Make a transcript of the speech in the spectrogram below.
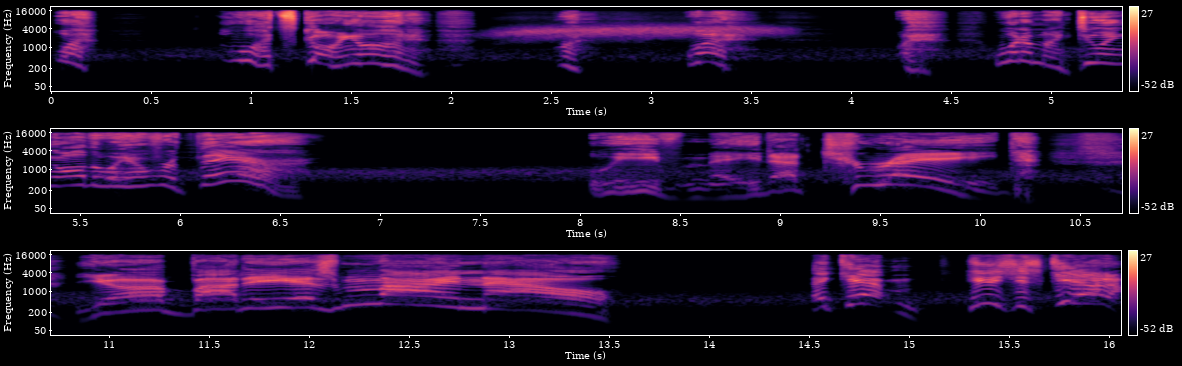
What? What's going on? What? What? What am I doing all the way over there? We've made a trade. Your body is mine now. Hey, Captain, here's your scouter.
